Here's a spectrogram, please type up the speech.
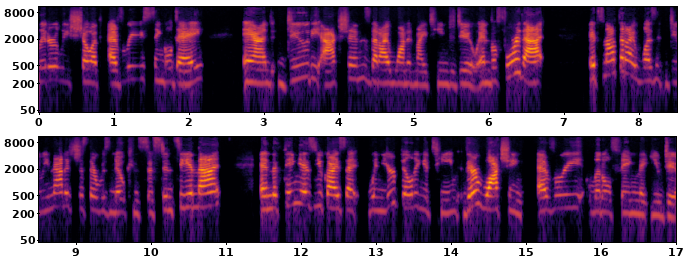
literally show up every single day and do the actions that I wanted my team to do. And before that, it's not that I wasn't doing that, it's just there was no consistency in that. And the thing is, you guys, that when you're building a team, they're watching every little thing that you do,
